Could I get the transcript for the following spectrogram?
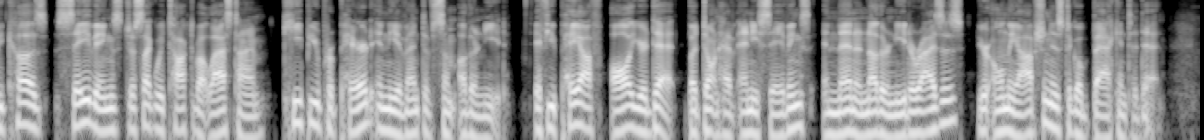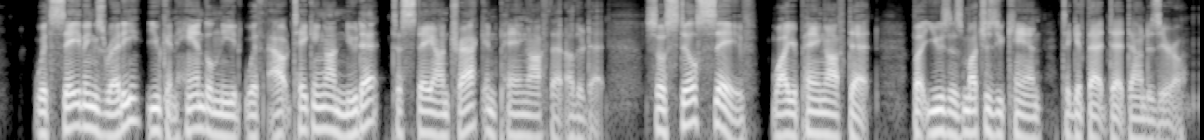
Because savings, just like we talked about last time, keep you prepared in the event of some other need. If you pay off all your debt but don't have any savings and then another need arises, your only option is to go back into debt. With savings ready, you can handle need without taking on new debt to stay on track and paying off that other debt. So still save while you're paying off debt, but use as much as you can to get that debt down to zero.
